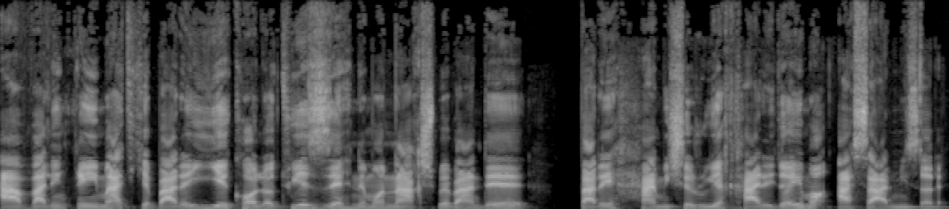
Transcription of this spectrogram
اولین قیمتی که برای یک کالا توی ذهن ما نقش ببنده برای همیشه روی خریدای ما اثر می‌ذاره.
